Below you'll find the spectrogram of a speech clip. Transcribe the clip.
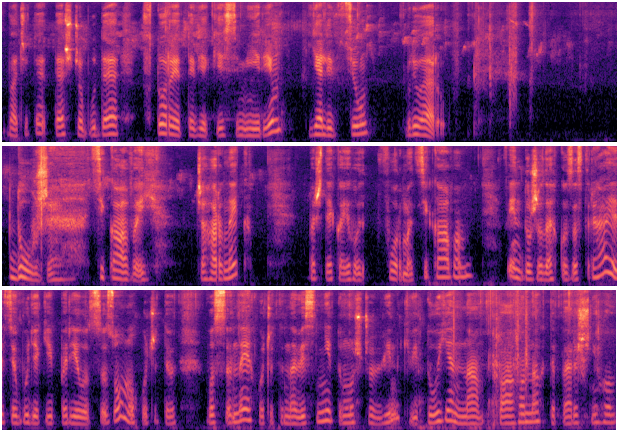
бачите, те, що буде вторити в якійсь мірі ялівцю блюеру. Дуже цікавий чагарник. Бачите, яка його форма цікава. Він дуже легко застрягається в будь-який період сезону, хочете восени, хочете навесні, тому що він квітує на пагонах теперішнього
